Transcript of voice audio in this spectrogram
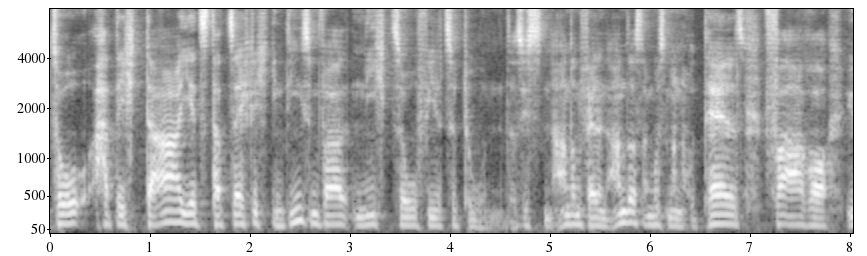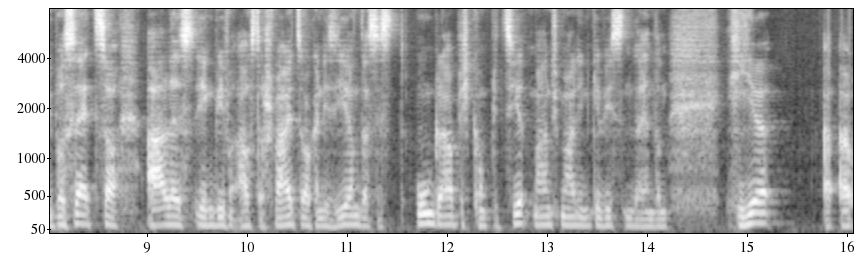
so hatte ich da jetzt tatsächlich in diesem Fall nicht so viel zu tun. Das ist in anderen Fällen anders. Da muss man Hotels, Fahrer, Übersetzer, alles irgendwie aus der Schweiz organisieren. Das ist unglaublich kompliziert manchmal in gewissen Ländern. Hier äh, äh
